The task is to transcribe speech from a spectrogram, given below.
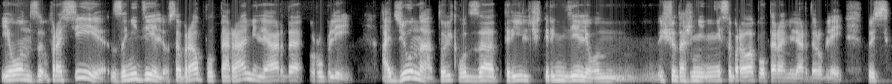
И он в России за неделю собрал полтора миллиарда рублей. А Дюна только вот за три или четыре недели он еще даже не, не собрала полтора миллиарда рублей. То есть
